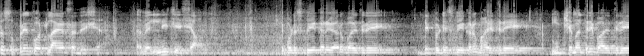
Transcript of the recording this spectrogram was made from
టు సుప్రీంకోర్టు లాయర్స్ అధ్యక్ష అవన్నీ చేశాం. ఇప్పుడు స్పీకర్ గారు బాధితుడే డిప్యూటీ స్పీకర్ బాధితుడే ముఖ్యమంత్రి బాధితుడే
